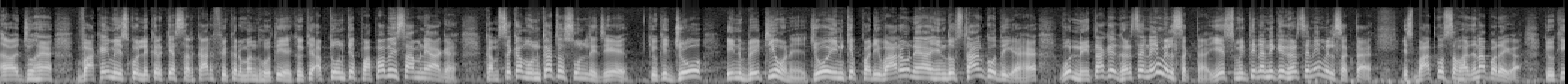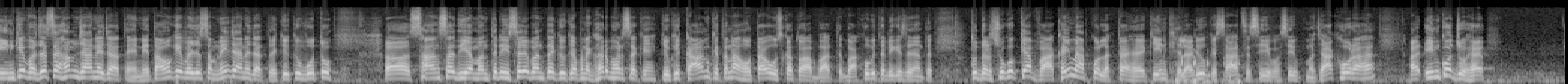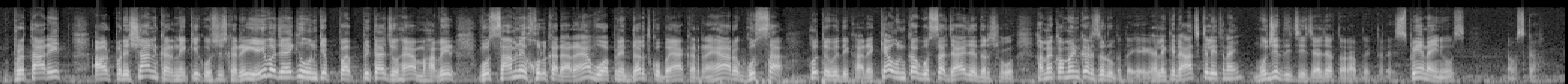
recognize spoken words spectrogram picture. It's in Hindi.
जो है, वाकई में इसको लेकर के सरकार फिक्रमंद होती है? क्योंकि अब तो उनके पापा भी सामने आ गए। कम से कम उनका तो सुन लीजिए, क्योंकि जो इन बेटियों ने, जो इनके परिवारों ने हिंदुस्तान को दिया है, वो नेता के घर से नहीं मिल सकता है। ये स्मृति ईरानी के घर से नहीं मिल सकता है। इस बात को समझना पड़ेगा, क्योंकि इनके वजह से हम जाने जाते हैं। नेताओं की वजह से हम नहीं जाने जाते क्योंकि वो तो सांसद या मंत्री इसलिए बनते हैं क्योंकि अपने घर भर सकें। क्योंकि काम कितना होता है, उसका तो आप बात, बाखूबी तरीके से जानते हैं। तो दर्शकों, क्या वाकई में आपको लगता है कि इन खिलाड़ियों के साथ सिर्फ़ सिर्फ़ मज़ाक हो रहा है? और इनको जो है प्रताड़ित और परेशान करने की कोशिश कर रही है। यही वजह है कि उनके पिता जो है, महावीर, वो सामने खुलकर आ रहे हैं, वो अपने दर्द को बयां कर रहे हैं और गुस्सा होते हुए दिखा रहे हैं। क्या उनका गुस्सा जायज़ है दर्शकों? हमें कमेंट कर ज़रूर बताइएगा। लेकिन आज के लिए इतना ही। मुझे दीजिए इजाज़त और आप देखते रहे स्पेन आई न्यूज़। नमस्कार।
